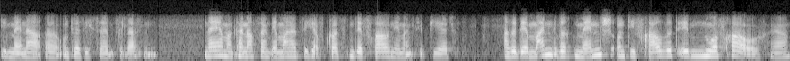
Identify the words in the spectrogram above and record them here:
die Männer äh, unter sich sein zu lassen. Naja, man kann auch sagen, der Mann hat sich auf Kosten der Frauen emanzipiert. Also der Mann wird Mensch und die Frau wird eben nur Frau, ja.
